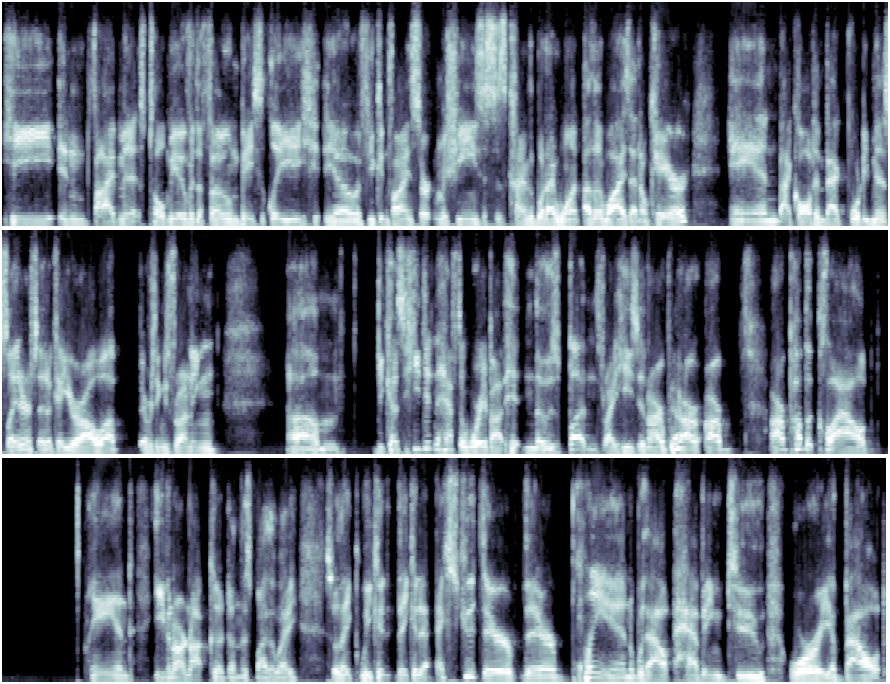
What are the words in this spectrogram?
he, in five minutes, told me over the phone basically, you know, if you can find certain machines, this is kind of what I want. Otherwise, I don't care. And I called him back 40 minutes later and said, okay, you're all up. Everything's running. Um, because he didn't have to worry about hitting those buttons, right? He's in our yeah. our, our our public cloud and even our not could have done this by the way. So they we could they could execute their their plan without having to worry about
